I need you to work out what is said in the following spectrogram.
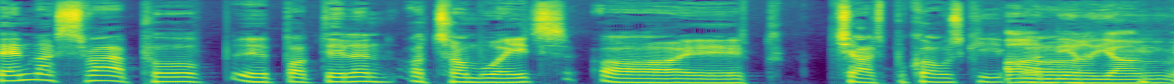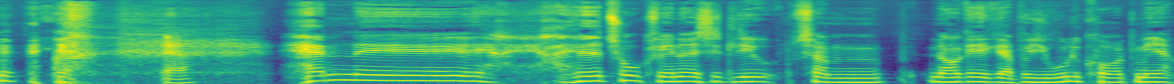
Danmarks svar på øh, Bob Dylan og Tom Waits og øh, Charles Bukowski. Og, og Neil Young. ja. ja. Han øh, havde to kvinder i sit liv, som nok ikke er på julekort mere.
